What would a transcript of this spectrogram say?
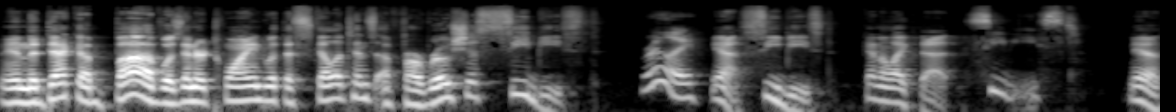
And the deck above was intertwined with the skeletons of ferocious sea beast. Really? Yeah, sea beast. Kind of like that. Sea beast. Yeah,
